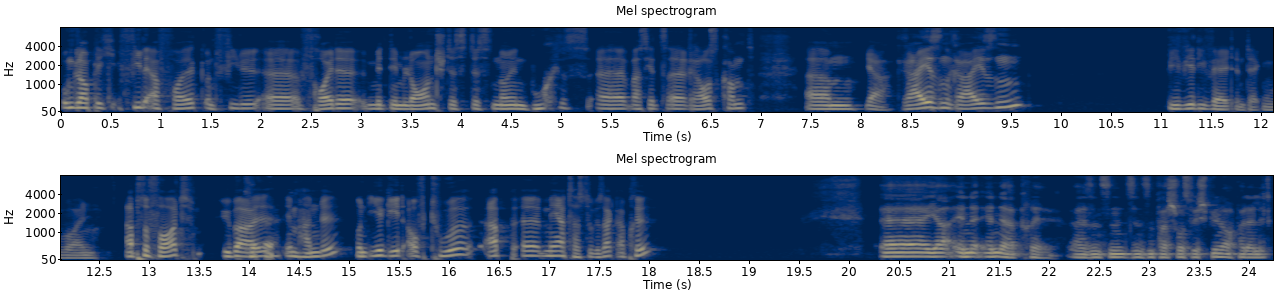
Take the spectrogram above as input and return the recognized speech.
unglaublich viel Erfolg und viel äh, Freude mit dem Launch des, des neuen Buches, äh, was jetzt rauskommt. Ähm, ja, Reisen, Reisen wie wir die Welt entdecken wollen. ab sofort überall ja. im Handel und ihr geht auf Tour ab äh, März, hast du gesagt, April? Äh, ja, Ende, Ende April äh, sind es ein paar Shows. Wir spielen auch bei der Lit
